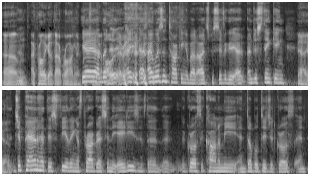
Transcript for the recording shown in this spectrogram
um, i probably got that wrong I Yeah, yeah, but I, I, I wasn't talking about art specifically. I, I'm just thinking yeah yeah Japan had this feeling of progress in the 80s of the, the, the growth economy and double digit growth and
